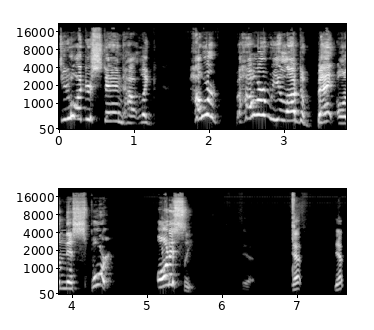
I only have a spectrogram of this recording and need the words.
Do you understand how? Like, how are how are we allowed to bet on this sport? Honestly. Yeah. Yep. Yep.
